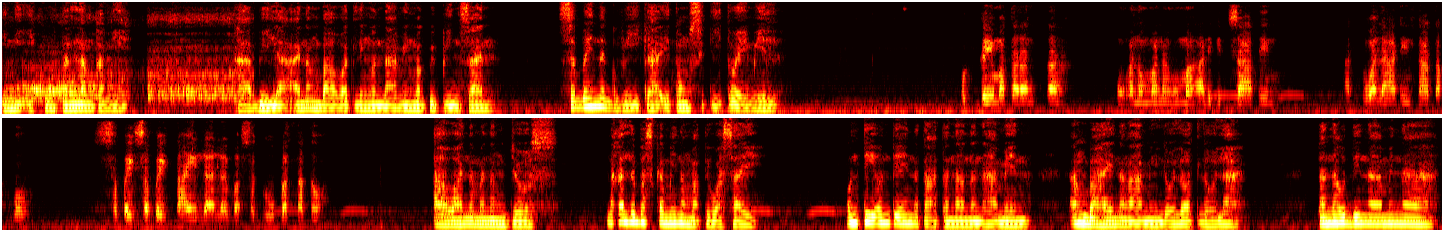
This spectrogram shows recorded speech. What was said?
iniikutan lang kami. Kabilaan ang bawat lingon naming magpipinsan. Sabay nagwika itong si Tito Emil. Huwag kayo mataranta kung ano man ang umaaligid sa atin at wala din tatakbo. Sabay-sabay tayong lalabas sa gubat na to. Awa naman ng Diyos. Nakalabas kami ng matiwasay. Unti-unti ay natatanaw na namin ang bahay ng aming lolo at lola. Tanaw din namin na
